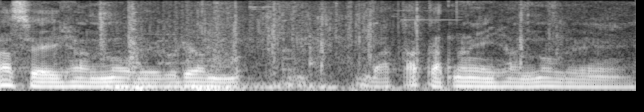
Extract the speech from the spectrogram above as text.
Nasıl heyecanlı oluyor biliyor musun? Bak hakikaten heyecanlı oluyor yani.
